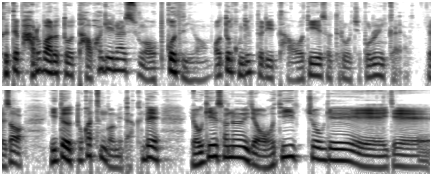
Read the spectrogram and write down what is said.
그때 바로바로 또 다 확인할 수가 없거든요. 어떤 공격들이 다 어디에서 들어올지 모르니까요. 그래서 이때도 똑같은 겁니다. 근데 여기에서는 이제 어디 쪽에 이제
